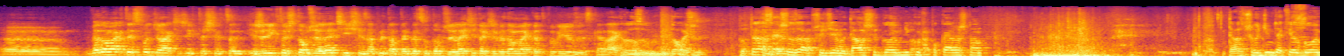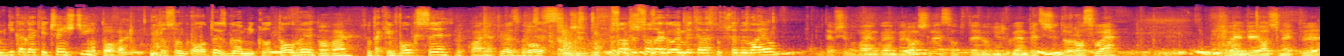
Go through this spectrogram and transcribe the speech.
e, wiadomo jak to jest w oddziałach, jeżeli ktoś, chce, jeżeli ktoś dobrze leci i się zapyta tego co dobrze leci, także wiadomo jak odpowiedź uzyska, tak? Rozumiem, dobrze. Także- To teraz jeszcze zaraz przejdziemy dalszych gołębników, pokażesz nam. Teraz przechodzimy do jakiego gołębnika, do jakiej części? Lotowe. To są, o, to jest gołębnik lotowy. Lotowe. Są takie boksy. Dokładnie, tu jest przykład. Co, co za gołębie teraz tu przebywają? Tutaj przebywają gołębie roczne, są tutaj również gołębie trzy dorosłe. Gołębie roczne, które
